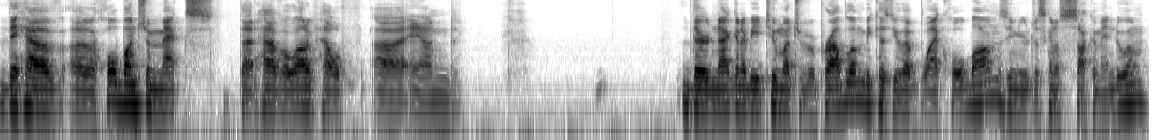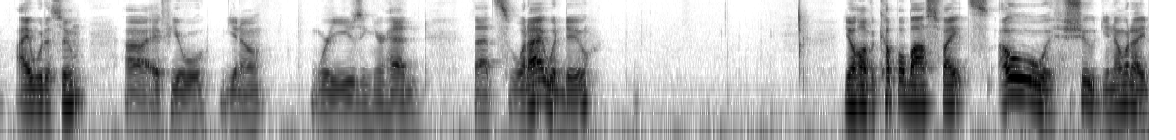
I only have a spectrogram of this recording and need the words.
They have a whole bunch of mechs that have a lot of health uh, and they're not going to be too much of a problem because you have black hole bombs and you're just going to suck them into them, I would assume uh, if you you know were using your head. That's what I would do. You'll have a couple boss fights. Oh shoot! You know what I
